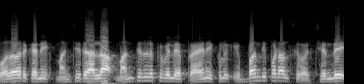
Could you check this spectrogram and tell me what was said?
గోదావరికని మంచిర్యాల మంత్రిలకు వెళ్ళే ప్రయాణికులు ఇబ్బంది పడాల్సి వచ్చింది.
